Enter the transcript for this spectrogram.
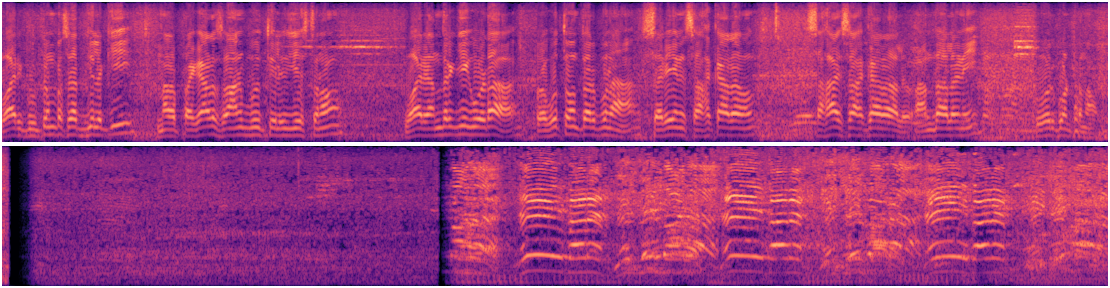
వారి కుటుంబ సభ్యులకి మన ప్రగాఢ సానుభూతి తెలియజేస్తున్నాం. వారందరికీ కూడా ప్రభుత్వం తరపున సరైన సహకారం సహాయ సహకారాలు అందాలని కోరుకుంటున్నాం. జై భారత్. జై భారత్. జై భారత్. జై భారత్.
